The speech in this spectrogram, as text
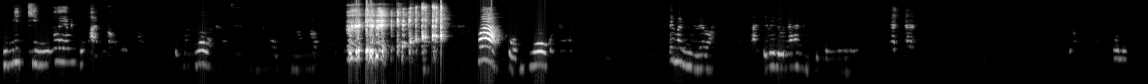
คือมิดคิงเล่มผมอ่านไม่ออกเลยค่ะเป็นมันโง่นะคะใช่เป็นมันโง่เป็นมันโง่ว่าผมโง่นะคะเอ้มันมีอะไหมวะอาจจะไม่รู้นะหนึ่งจุดหนึ่งมีไหมอะอะโอเลย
